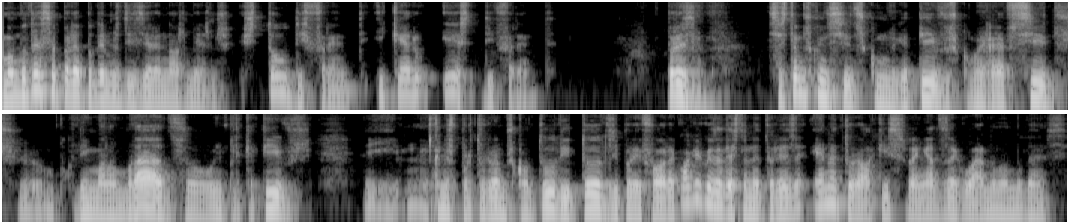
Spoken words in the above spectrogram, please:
Uma mudança para podermos dizer a nós mesmos: estou diferente e quero este diferente. Por exemplo, se estamos conhecidos como negativos, como enraivecidos, um bocadinho mal-humorados ou implicativos, e que nos perturbamos com tudo e todos e por aí fora, qualquer coisa desta natureza, é natural que isso venha a desaguar numa mudança.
